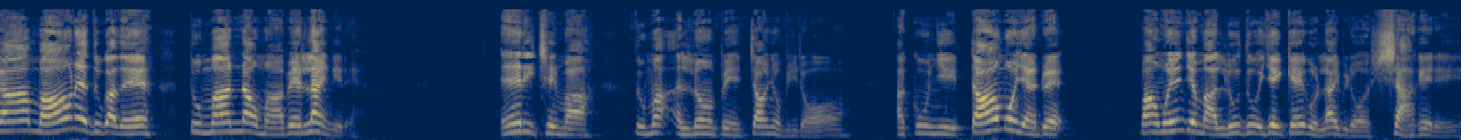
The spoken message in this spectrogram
ကားမောင်းတဲ့သူကလည်းသူမနောက်မှာပဲလိုက်နေတယ်။အဲ့ဒီချိန်မှာသူမအလွန်ပင်ကြောက်ရွံ့ပြီးတော့အကူကြီးတောင်းဖို့ရန်အတွက်ပန်ဝင်းကျင်မှာလူသူအရိတ်ကဲကိုလိုက်ပြီးတော့ရှာခဲ့တယ်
